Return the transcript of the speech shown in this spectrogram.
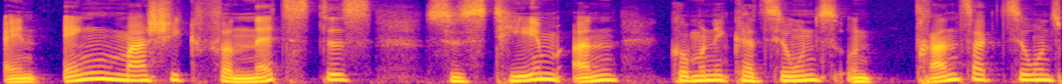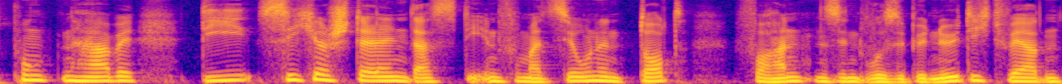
ein engmaschig vernetztes System an Kommunikations- und Transaktionspunkten habe, die sicherstellen, dass die Informationen dort vorhanden sind, wo sie benötigt werden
